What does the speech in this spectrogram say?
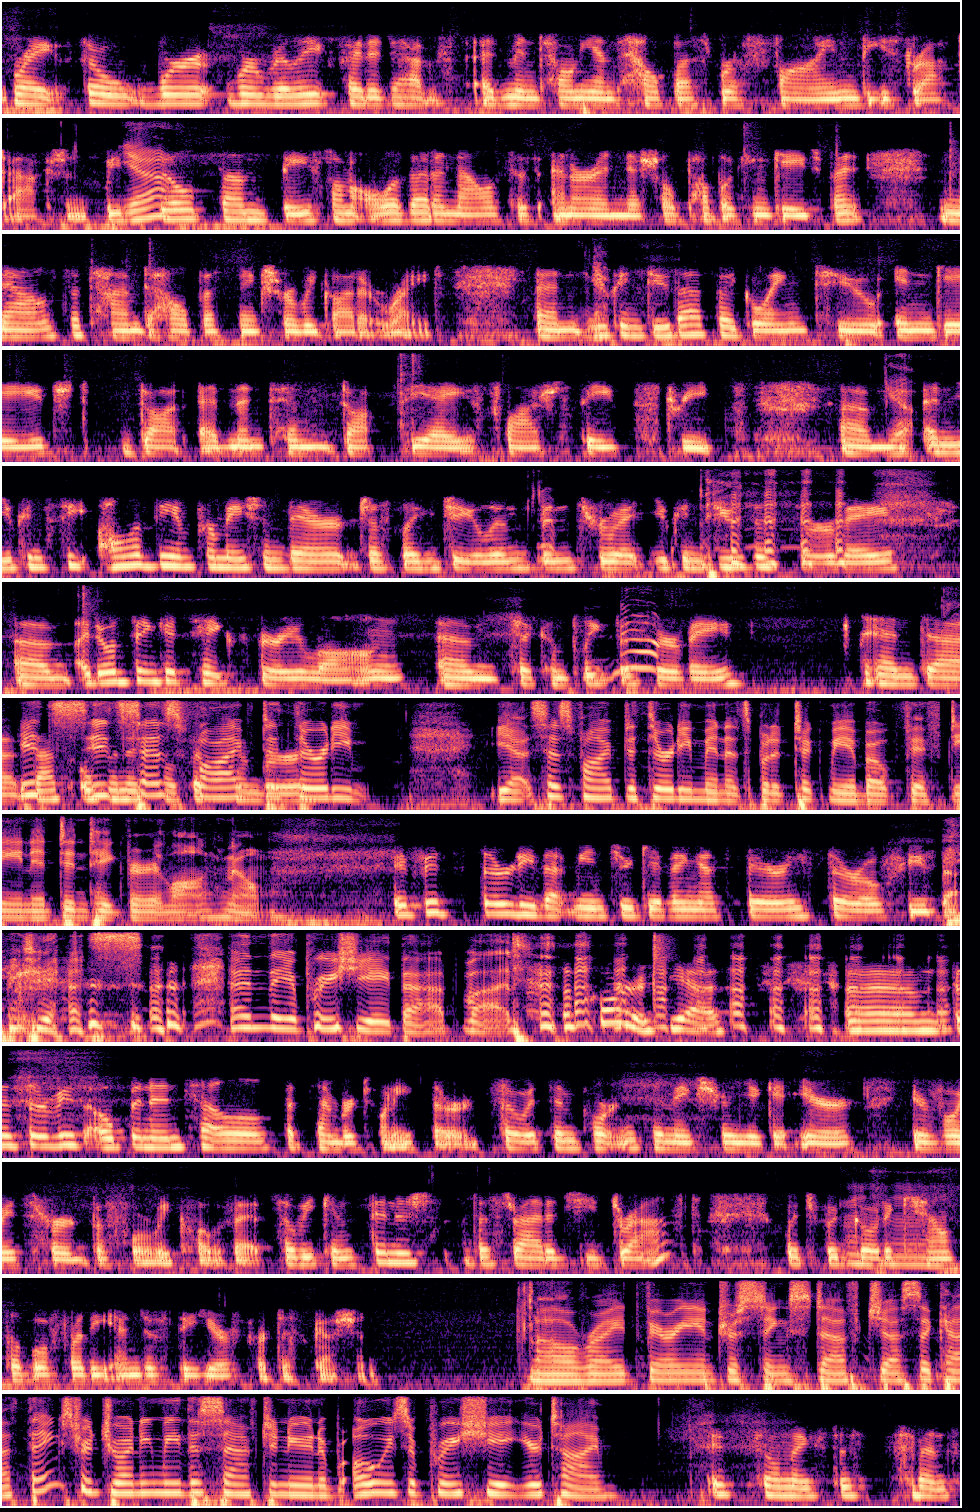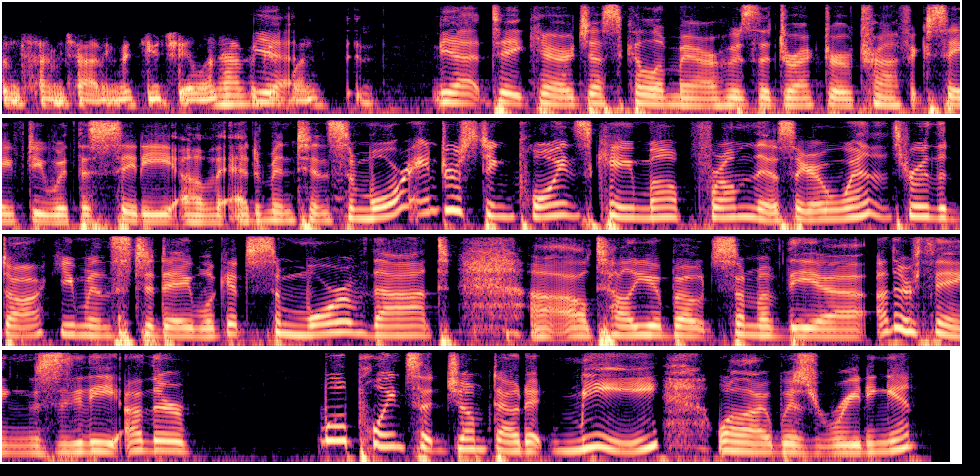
Right. So we're we're really excited to have Edmontonians help us refine these draft actions. We've yeah. built them based on all of that analysis and our initial public engagement. Now's the time to help us make sure we got it right. And yeah. you can do that by going to engaged.edmonton.ca slash safe streets. Um, yeah. And you can see all of the information there, just like Jalen's been through it. You can do the survey. Um, I don't think it takes very long um, to complete the survey and uh, it says five to thirty. Yeah, it says five to thirty minutes, but it took me about fifteen. It didn't take very long. No. If it's 30, that means you're giving us very thorough feedback. yes, and they appreciate that. But of course, yes. Um, the survey's open until September 23rd, so it's important to make sure you get your your voice heard before we close it, so we can finish the strategy draft, which would go mm-hmm. to council before the end of the year for discussion. All right, very interesting stuff, Jessica. Thanks for joining me this afternoon. I always appreciate your time. It's so nice to spend some time chatting with you, Jalen. Have a yeah. good one. Yeah, take care. Jessica Lamarre, who's the Director of Traffic Safety with the City of Edmonton. Some more interesting points came up from this. Like I went through the documents today. We'll get to some more of that. Uh, I'll tell you about some of the uh, other things, the other well points that jumped out at me while I was reading it.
